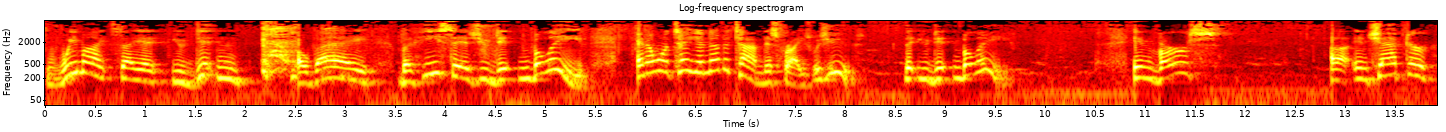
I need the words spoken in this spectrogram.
we might say it you didn't obey but he says you didn't believe. And i want to tell you another time this phrase was used that you didn't believe. In verse uh, in chapter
